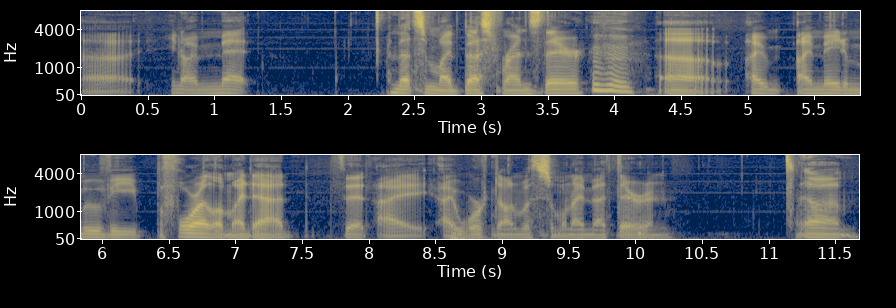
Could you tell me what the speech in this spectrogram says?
uh, you know, I met I met some of my best friends there. Uh, I I made a movie before I Love My Dad that I I worked on with someone I met there, and um,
